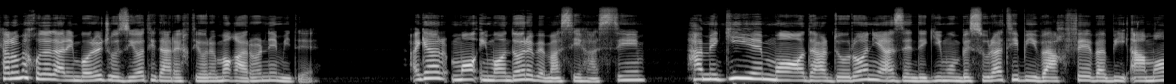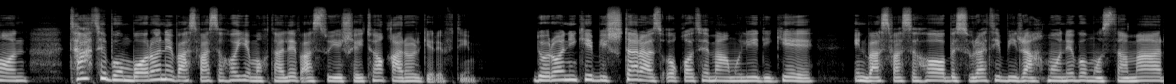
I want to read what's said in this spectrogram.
کلام خدا در این باره جزئیاتی در اختیار ما قرار نمیده. اگر ما ایماندار به مسیح هستیم، همگی ما در دورانی از زندگیمون به صورتی بیوقفه و بی امان تحت بمباران وسوسه های مختلف از سوی شیطان قرار گرفتیم. دورانی که بیشتر از اوقات معمولی دیگه این وسوسه ها به صورتی بیرحمانه و مستمر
